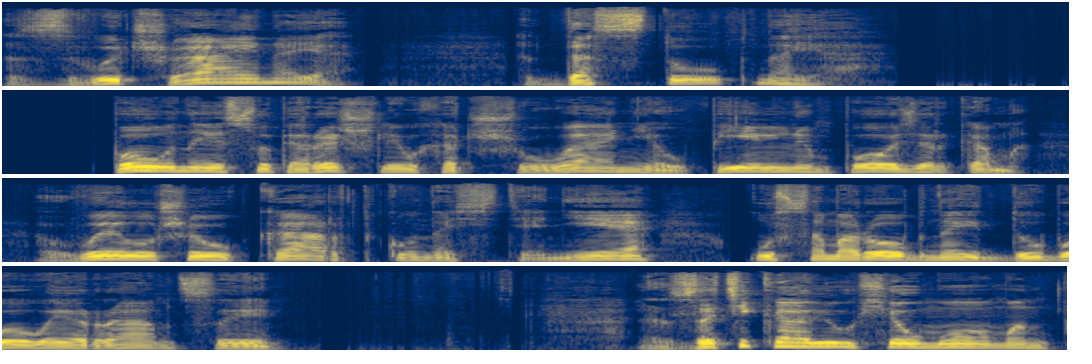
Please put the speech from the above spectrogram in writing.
звычайная даступная поўныя супярэчлівых адчуванняў пільным позіркам вылучыў картку на сцяне у самаробнай дубовай рамцы. Зацікавіўся ў момант.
